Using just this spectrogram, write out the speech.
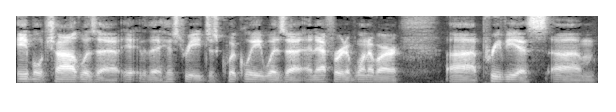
Able Child was a the history just quickly was a, an effort of one of our uh, previous um,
